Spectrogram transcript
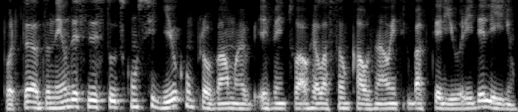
Portanto, nenhum desses estudos conseguiu comprovar uma eventual relação causal entre bacteriúria e delírio.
